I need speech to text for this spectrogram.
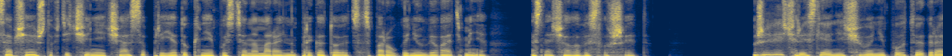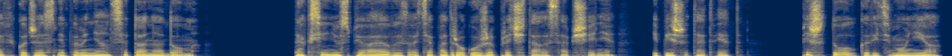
Сообщаю, что в течение часа приеду к ней, пусть она морально приготовится с порога не убивать меня, а сначала выслушает. Уже вечер, если я ничего не путаю, график у Джесс не поменялся, то она дома. Такси не успеваю вызвать, а подруга уже прочитала сообщение и пишет ответ. Пишет долго, видимо, у нее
